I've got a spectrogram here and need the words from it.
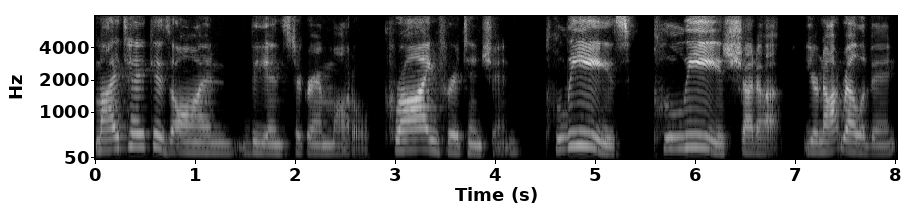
My take is on the Instagram model crying for attention. Please, please shut up. You're not relevant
